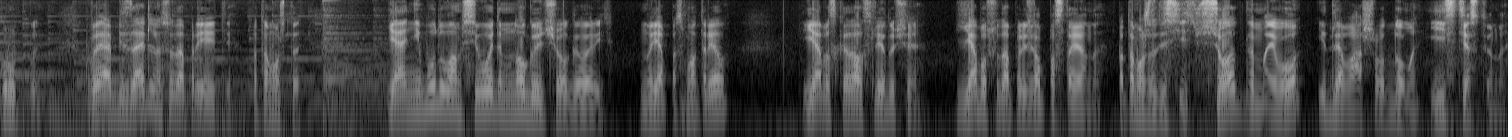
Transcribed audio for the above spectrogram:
группы, вы обязательно сюда приедете. Потому что я не буду вам сегодня много чего говорить. Но я посмотрел, я бы сказал следующее – я бы сюда приезжал постоянно, потому что здесь есть все для моего и для вашего дома, естественно.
